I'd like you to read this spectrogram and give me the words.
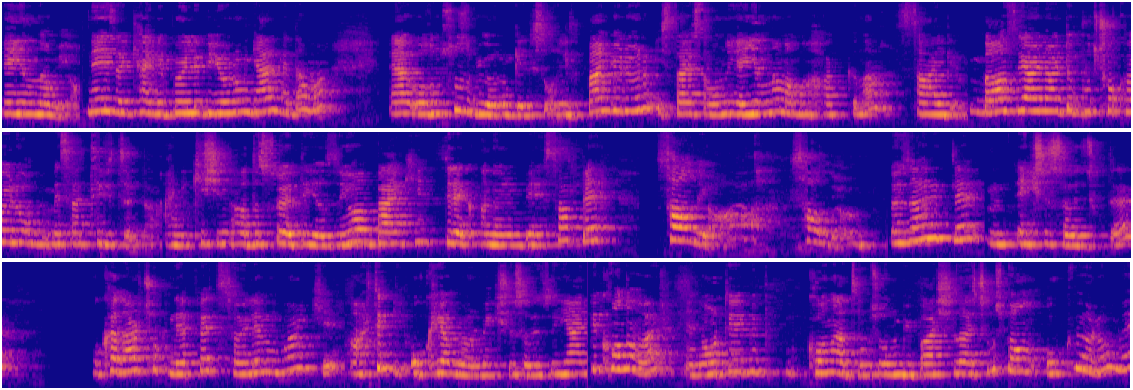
yayınlamıyor. Neyse ki hani böyle bir yorum gelmedi ama eğer olumsuz bir yorum gelirse onu ilk ben görüyorum. İstersem onu yayınlamama hakkına sahibim. Bazı yerlerde bu çok öyle olmuyor. Mesela Twitter'da. Hani kişinin adı soyadı yazıyor. Belki direkt anonim bir hesap ve sallıyor. Ah, Sallıyor. Özellikle ekşi sözlükte o kadar çok nefret söylemi var ki artık okuyamıyorum ekşi sözlüğü. Yani bir konu var. Yani ortaya bir konu atılmış, onun bir başlığı açılmış. Ben onu okuyorum ve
